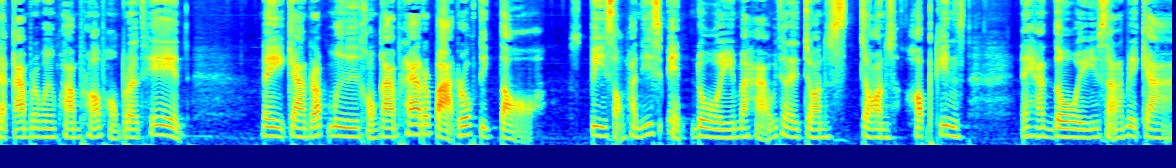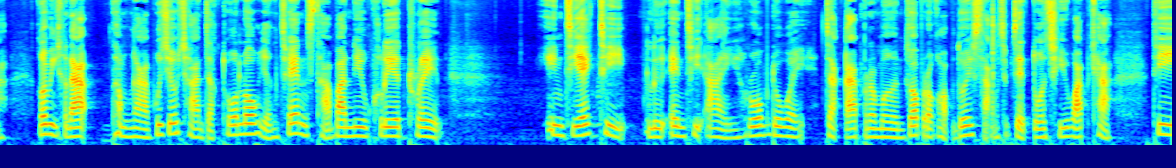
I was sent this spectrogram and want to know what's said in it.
จากการประเมินความพร้อมของประเทศ ในการรับมือของการแพร่ระบาดโรคติดต่อ ปี 2021 โดยมหาวิทยาลัยจอห์นจอห์นส์ฮอปกินส์นะคะโดยสหรัฐอเมริกา ก็มีคณะทำงานผู้เชี่ยวชาญจากทั่วโลก อย่างเช่น สถาบันนิวเคลียร์เทรด Interactive หรือ NTI ร่วมด้วย จากการประเมินก็ประกอบด้วย 37 ตัวชี้วัดค่ะ ที่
